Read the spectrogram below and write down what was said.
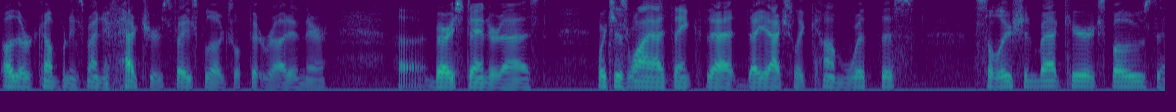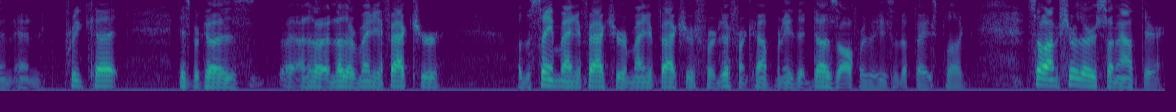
other companies, manufacturers, phase plugs will fit right in there. Uh, very standardized, which is why I think that they actually come with this solution back here exposed and, and pre-cut is because another another manufacturer or the same manufacturer manufactures for a different company that does offer these with a phase plug. So I'm sure there's some out there.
